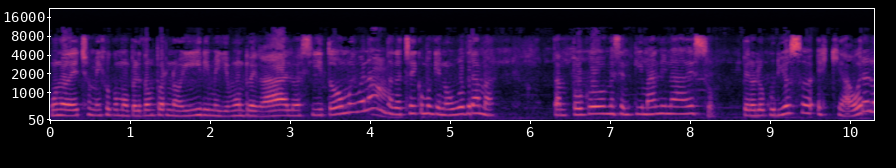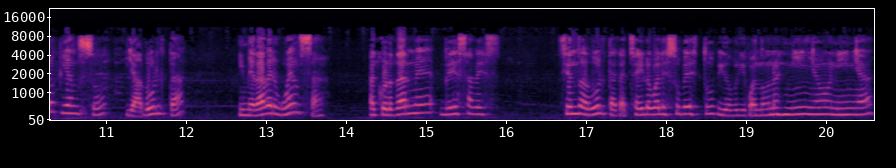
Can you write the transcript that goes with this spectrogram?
Uno de hecho me dijo como perdón por no ir y me llevó un regalo, así, todo muy buena onda, ah. ¿cachai? Como que no hubo drama. Tampoco me sentí mal ni nada de eso. Pero lo curioso es que ahora lo pienso, ya adulta, y me da vergüenza acordarme de esa vez, siendo adulta, ¿cachai? Lo cual es súper estúpido, porque cuando uno es niño o niña,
